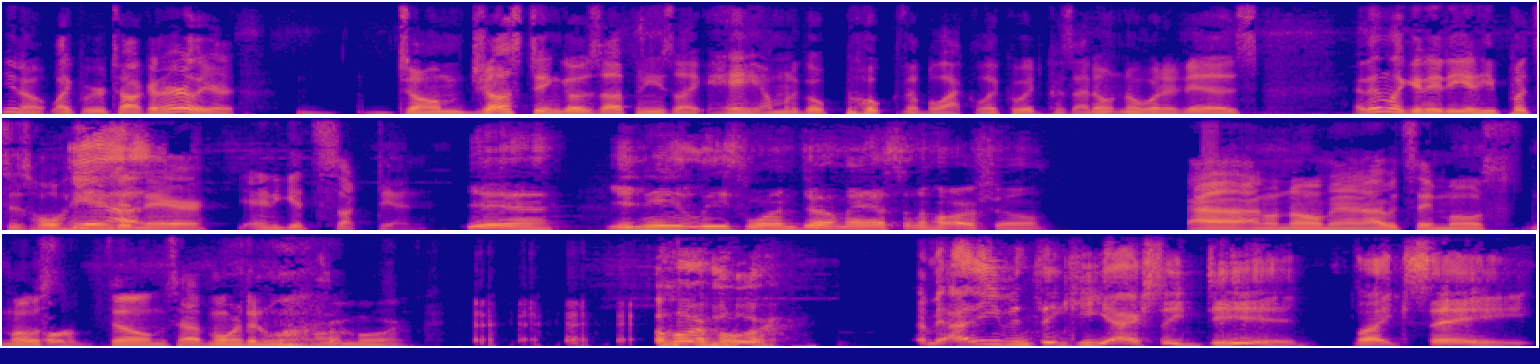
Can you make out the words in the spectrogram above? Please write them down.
you know, like we were talking earlier, dumb Justin goes up and he's like, "Hey, I'm gonna go poke the black liquid because I don't know what it is." And then, like an idiot, he puts his whole hand Yeah. in there and he gets sucked in. yeah you need at least one dumbass in a horror film Uh, I don't know, man. I would say most most films have more than one or more or more i mean i didn't even think he actually did like say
